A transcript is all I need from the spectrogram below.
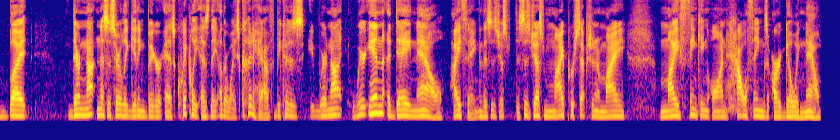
but they're not necessarily getting bigger as quickly as they otherwise could have because we're not we're in a day now i think and this is just this is just my perception and my my thinking on how things are going now.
